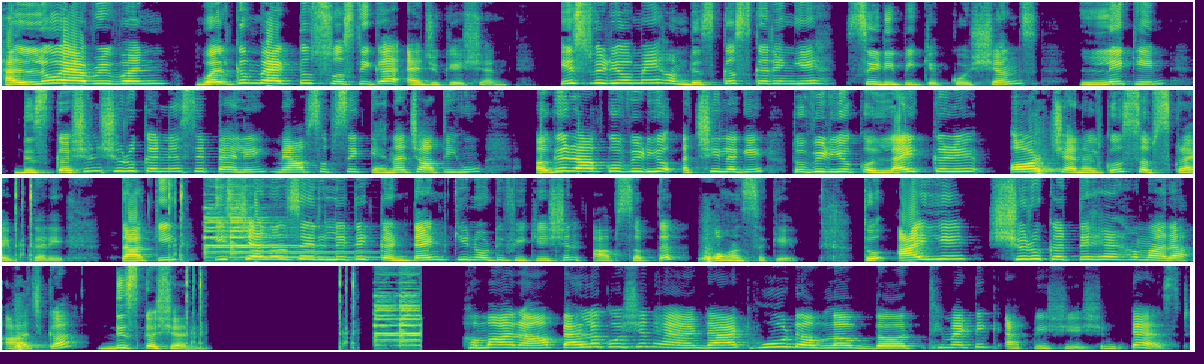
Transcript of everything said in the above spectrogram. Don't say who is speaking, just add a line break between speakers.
Hello everyone welcome back to Swastika education इस video में हम डिस्कस करेंगे सीडीपी के क्वेश्चंस लेकिन डिस्कशन शुरू करने से पहले मैं आप सबसे कहना चाहती हूँ, अगर आपको वीडियो अच्छी लगे तो वीडियो को लाइक करें और चैनल को सब्सक्राइब करें, ताकि इस चैनल से रिलेटेड कंटेंट की नोटिफिकेशन आप सब तक पहुँच सके। तो आइए शुरू करते हैं हमारा आज का डिस्कशन हमारा पहला क्वेश्चन है that who develop the thematic appreciation test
